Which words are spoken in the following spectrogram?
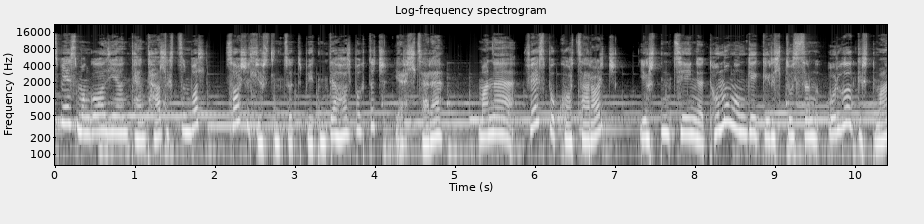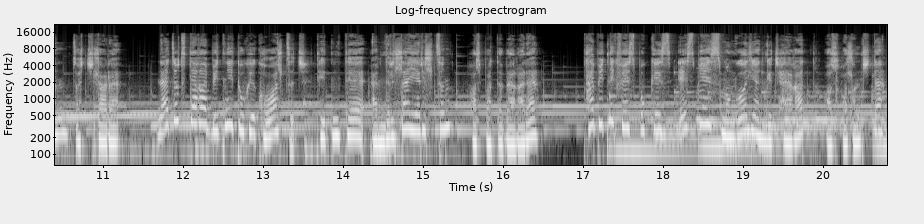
SBS Mongolian танд таалагдсан бол сошиал ертөнцид бидэнтэй холбогдож ярилцаарай. Манай Facebook хуудасаар орж ертөнцийн төмөн өнгийг гэрэлтүүлсэн өргөө герт маань зочлоорой. Найзуудтайгаа бидний түүхийг хуваалцаж тэдэнтэй амьдралаа ярилцсан холбоотой байгаарай. Та биднийг Facebook-ээс SBS Mongolian гэж хайгаад олох боломжтой.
